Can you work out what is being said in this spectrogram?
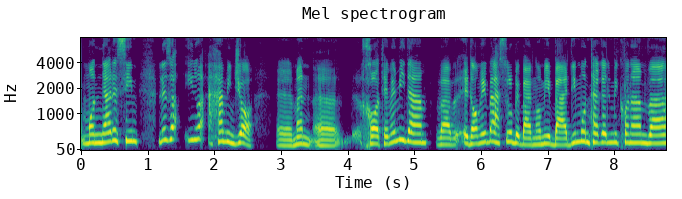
ما نرسیم. لذا اینو همینجا من خاتمه میدم و ادامه بحث رو به برنامه بعدی منتقل می‌کنم و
